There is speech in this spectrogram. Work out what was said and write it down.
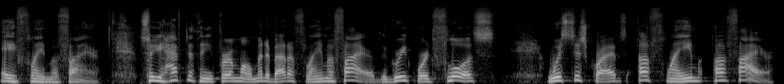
a flame of fire. So you have to think for a moment about a flame of fire. The Greek word phlos, which describes a flame of fire,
